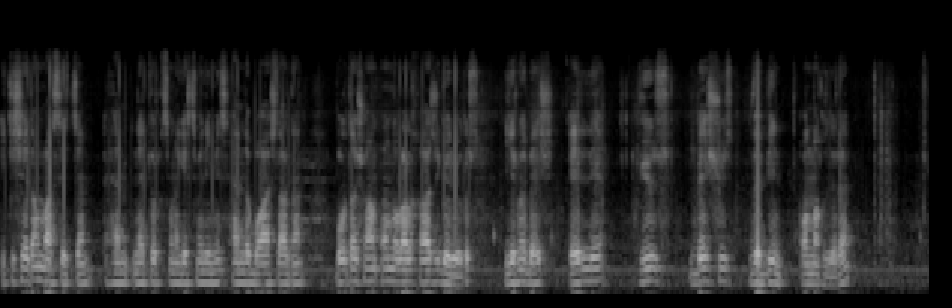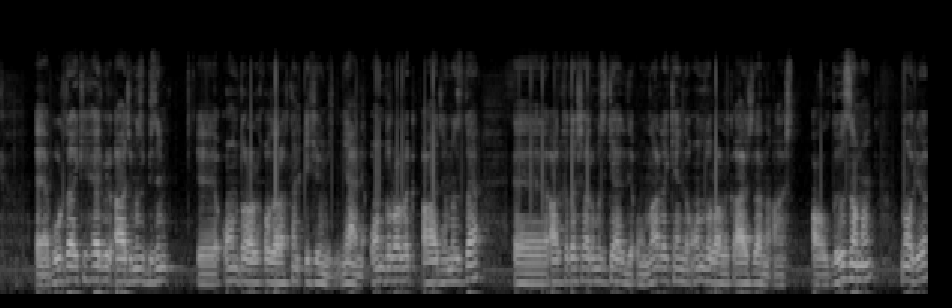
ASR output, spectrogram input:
iki şeyden bahsedeceğim. Hem network kısmına geçmeliyiz hem de bu ağaçlardan. Burada şu an 10 dolarlık ağacı görüyoruz. 25, 50, 100, 500 ve 1000 olmak üzere. E, buradaki her bir ağacımız bizim e, 10 dolarlık olaraktan ekibimiz. Yani 10 dolarlık ağacımızda e, arkadaşlarımız geldi. Onlar da kendi 10 dolarlık ağaçlarını ağaç- aldığı zaman ne oluyor?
